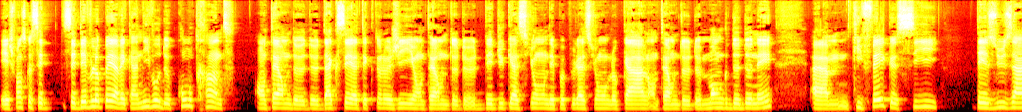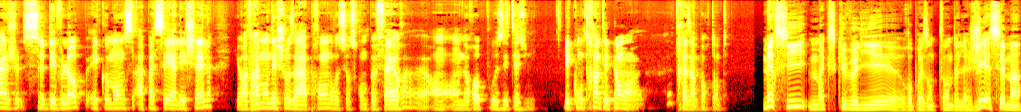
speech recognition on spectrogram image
Et je pense que c'est développé avec un niveau de contrainte en termes de d'accès à technologie, en termes de d'éducation des populations locales, en termes de, de manque de données, qui fait que si des usages se développent et commencent à passer à l'échelle, il y aura vraiment des choses à apprendre sur ce qu'on peut faire en, en Europe ou aux États-Unis. Les contraintes étant très importantes. Merci Max Cuvelier, représentant de la GSMA,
